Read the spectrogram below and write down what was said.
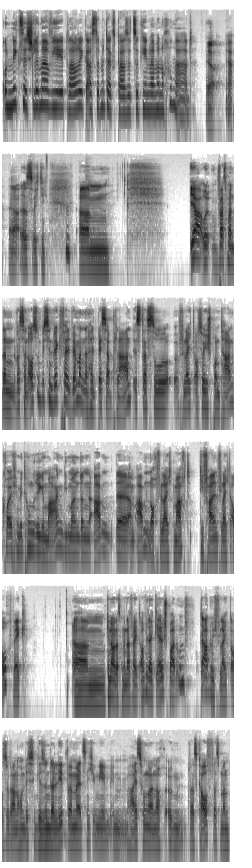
Und nichts ist schlimmer, wie traurig aus der Mittagspause zu gehen, weil man noch Hunger hat. Ja, Ja. ja, das ist richtig. ähm, ja, was man dann, was dann auch so ein bisschen wegfällt, wenn man dann halt besser plant, ist das so vielleicht auch solche Spontankäufe mit hungrigem Magen, die man dann Abend, äh, am Abend noch vielleicht macht, die fallen vielleicht auch weg. Ähm, genau, dass man da vielleicht auch wieder Geld spart und dadurch vielleicht auch sogar noch ein bisschen gesünder lebt, weil man jetzt nicht irgendwie im, im Heißhunger noch irgendwas kauft, was man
